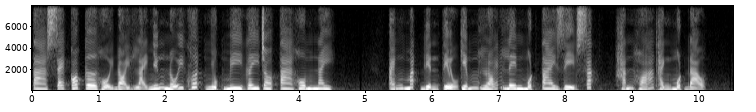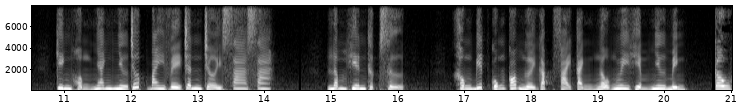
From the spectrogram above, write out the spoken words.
ta sẽ có cơ hội đòi lại những nỗi khuất nhục mi gây cho ta hôm nay. Ánh mắt điện tiểu kiếm lói lên một tai dị sắc, hắn hóa thành một đảo. Kinh hồng nhanh như chớp bay về chân trời xa xa. Lâm Hiên thực sự. Không biết cũng có người gặp phải cảnh ngẫu nguy hiểm như mình. Câu.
